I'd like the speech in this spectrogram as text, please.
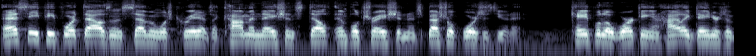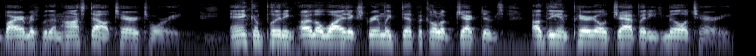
SCP-4007 was created as a combination stealth infiltration and special forces unit, capable of working in highly dangerous environments within hostile territory, and completing otherwise extremely difficult objectives of the Imperial Japanese military,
